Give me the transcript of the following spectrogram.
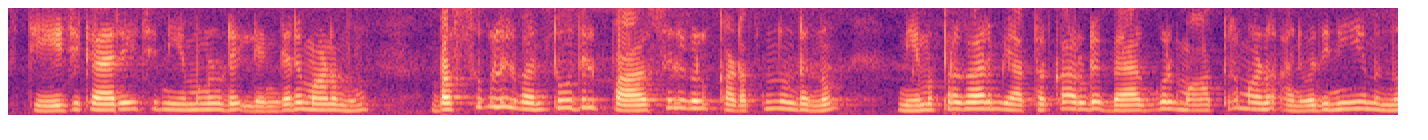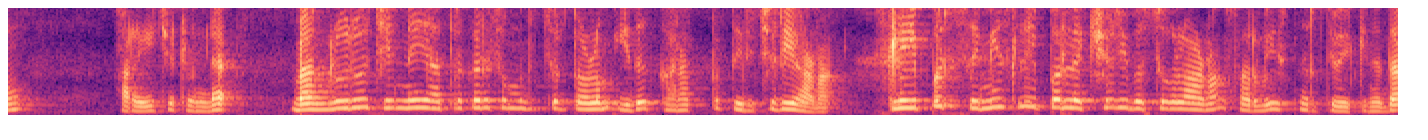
സ്റ്റേജ് കാരേജ് നിയമങ്ങളുടെ ലംഘനമാണെന്നും ബസ്സുകളിൽ വൻതോതിൽ പാഴ്സലുകൾ കടത്തുന്നുണ്ടെന്നും നിയമപ്രകാരം യാത്രക്കാരുടെ ബാഗുകൾ മാത്രമാണ് അനുവദനീയമെന്നും അറിയിച്ചിട്ടുണ്ട്. ബംഗളൂരു ചെന്നൈ യാത്രക്കാരെ സംബന്ധിച്ചിടത്തോളം ഇത് കനത്ത തിരിച്ചടിയാണ്. സ്ലീപ്പർ സെമി സ്ലീപ്പർ ലക്ഷറി ബസ്സുകളാണ് സർവീസ് നിർത്തിവെക്കുന്നത്.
